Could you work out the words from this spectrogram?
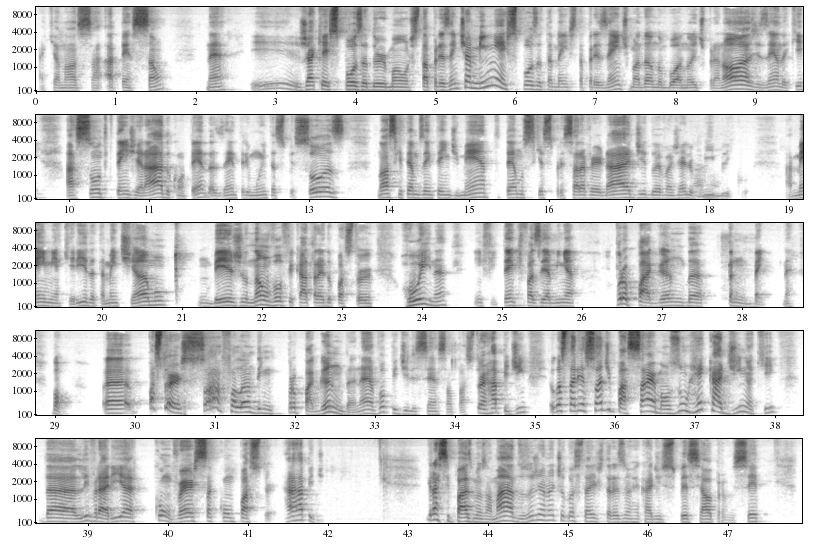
Aqui a nossa atenção, né? E já que a esposa do irmão está presente, a minha esposa também está presente, mandando uma boa noite para nós, dizendo aqui assunto que tem gerado contendas entre muitas pessoas. Nós que temos entendimento, temos que expressar a verdade do evangelho Amém. bíblico. Amém, minha querida, também te amo. Um beijo. Não vou ficar atrás do pastor Rui, né? Enfim, tenho que fazer a minha propaganda também, né? Bom, Uh, pastor, só falando em propaganda, né? Vou pedir licença ao pastor rapidinho. Eu gostaria só de passar, irmãos, um recadinho aqui da livraria Conversa com o Pastor. Ah, rapidinho. Graça e paz, meus amados. Hoje à noite eu gostaria de trazer um recadinho especial para você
